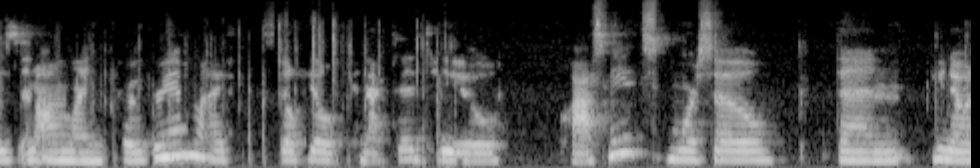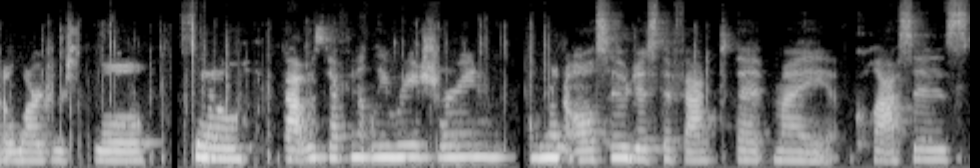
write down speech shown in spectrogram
is an online program, I still feel connected to classmates more so than, you know, at a larger school. So that was definitely reassuring. And then also just the fact that my classes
